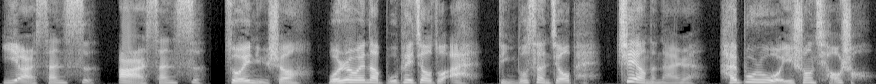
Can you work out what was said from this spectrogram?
一二三四，二二三四。作为女生，我认为那不配叫做爱，顶多算交配。这样的男人还不如我一双巧手。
